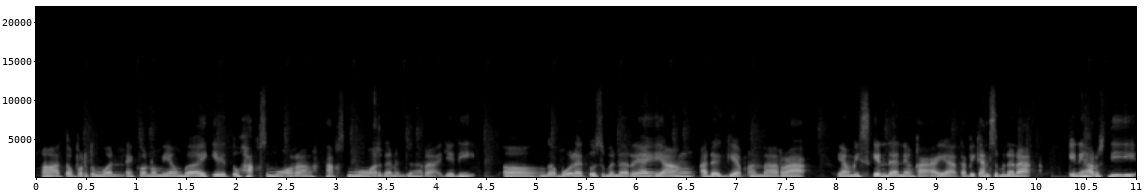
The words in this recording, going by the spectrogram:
atau pertumbuhan ekonomi yang baik yaitu hak semua orang, hak semua warga negara. Jadi eh, nggak uh, boleh tuh sebenarnya yang ada gap antara yang miskin dan yang kaya. Tapi kan sebenarnya ini harus di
